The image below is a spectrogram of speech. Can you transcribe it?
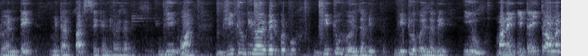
twenty metre per second হয়ে যাবে ভি ওয়ান ভি টু কীভাবে বের করব? ভি টু হয়ে যাবে। ভি টু হয়ে যাবে ইউ মানে এটাই তো আমার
